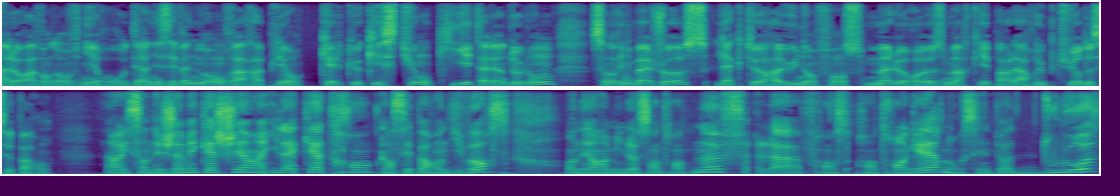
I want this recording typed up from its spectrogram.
Alors avant d'en venir aux derniers événements, on va rappeler en quelques questions qui est Alain Delon. Sandrine Bajos, l'acteur a eu une enfance malheureuse marquée par la rupture de ses parents. Alors, il s'en est jamais caché. Hein. Il a 4 ans quand ses parents divorcent. On est en 1939. La France rentre en guerre, donc c'est une période douloureuse.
